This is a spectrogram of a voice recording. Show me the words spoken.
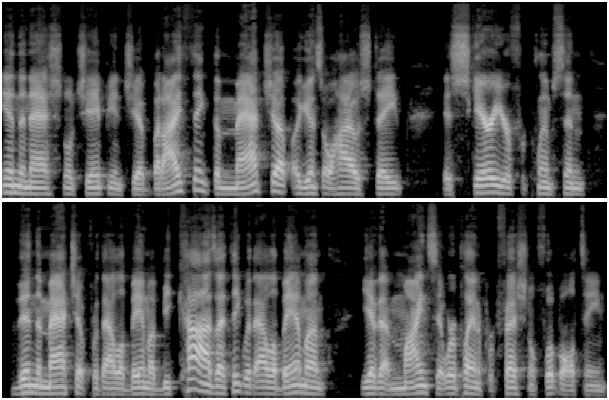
in the national championship. But I think the matchup against Ohio State is scarier for Clemson than the matchup with Alabama because I think with Alabama, you have that mindset. We're playing a professional football team.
